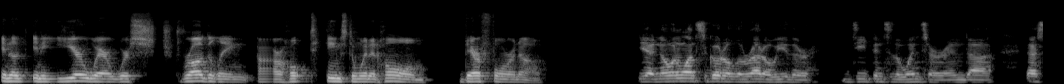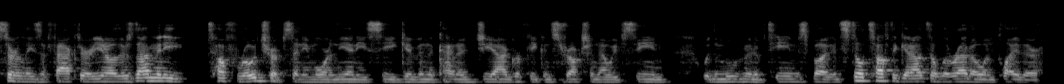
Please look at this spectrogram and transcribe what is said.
in a in a year where we're struggling our teams to win at home they're 4 and 0. Yeah, no one wants to go to Loretto either deep into the winter. And uh, that certainly is a factor. You know, there's not many tough road trips anymore in the NEC, given the kind of geography construction that we've seen with the movement of teams, but it's still tough to get out to Loretto and play there.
